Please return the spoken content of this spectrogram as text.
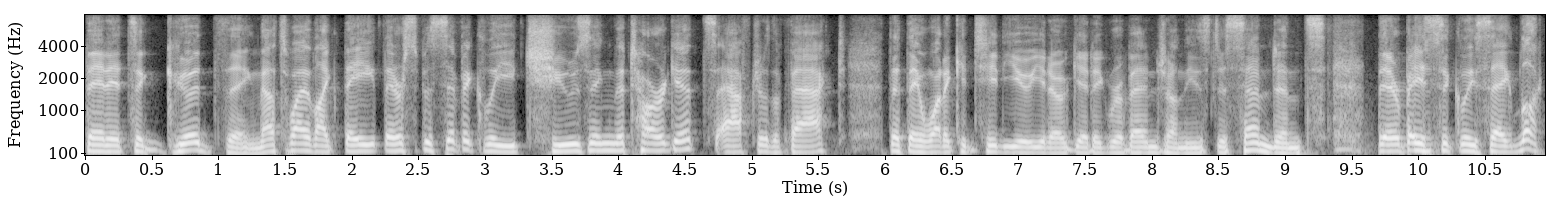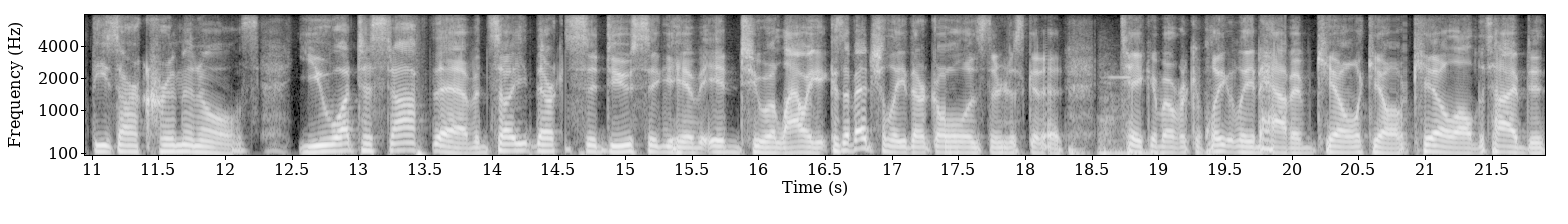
that it's a good thing. That's why, like they they're specifically choosing the targets after the fact that they want to continue, you know, getting revenge on these descendants. They're basically saying, "Look, these are criminals. You want to stop them," and so they're seducing him into allowing it. Because eventually, their goal is they're just going to take him over completely and have him kill, kill, kill all the time to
